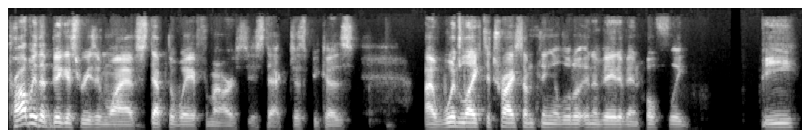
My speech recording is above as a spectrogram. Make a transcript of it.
probably the biggest reason why I've stepped away from my Arceus deck, just because I would like to try something a little innovative and hopefully be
